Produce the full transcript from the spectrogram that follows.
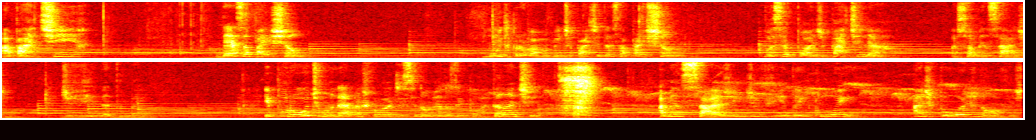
a partir dessa paixão, muito provavelmente a partir dessa paixão, você pode partilhar a sua mensagem de vida também. E por último, né, mas como eu disse, não menos importante, a mensagem de vida inclui as boas novas.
